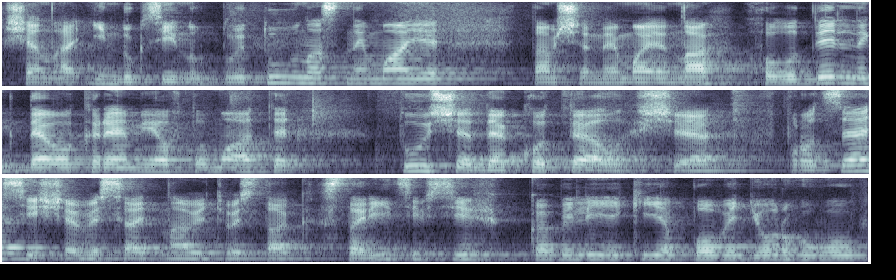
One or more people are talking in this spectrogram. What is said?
Ще на індукційну плиту в нас немає. Там ще немає на холодильник, де окремі автомати. Тут ще де котел ще в процесі, ще висять навіть ось так старі ці всі кабелі, які я повидьоргував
